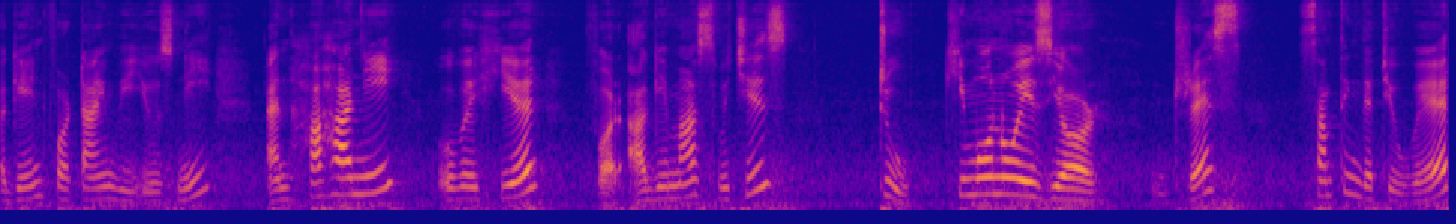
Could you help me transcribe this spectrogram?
Again for time we use ni and haha ni over here for agemas which is 2. Kimono is your dress, something that you wear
